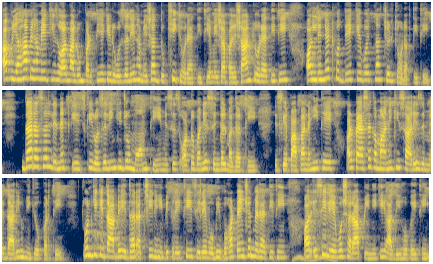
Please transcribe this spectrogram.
अब यहाँ पे हमें एक चीज़ और मालूम पड़ती है कि रोजलिन हमेशा दुखी क्यों रहती थी, हमेशा परेशान क्यों रहती थी, और लिनेट को देख के वो इतना चिड़ क्यों रखती थी। दरअसल लिनेट इसकी रोजेलिन की जो मॉम थी, मिसेस ऑटोबन सिंगल मदर थी। इसके पापा नहीं थे और पैसे कमाने की सारी ज़िम्मेदारी उन्हीं के ऊपर थी। उनकी किताबें इधर अच्छी नहीं बिक रही थी, इसीलिए वो भी बहुत टेंशन में रहती थी और इसीलिए वो शराब पीने की आदि हो गई थी।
